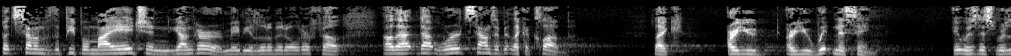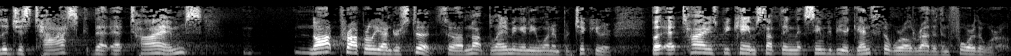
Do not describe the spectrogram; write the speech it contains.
but some of the people my age and younger or maybe a little bit older felt, oh, that, that word sounds a bit like a club. Like, are you, are you witnessing? It was this religious task that at times not properly understood. So I'm not blaming anyone in particular, but at times became something that seemed to be against the world rather than for the world.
